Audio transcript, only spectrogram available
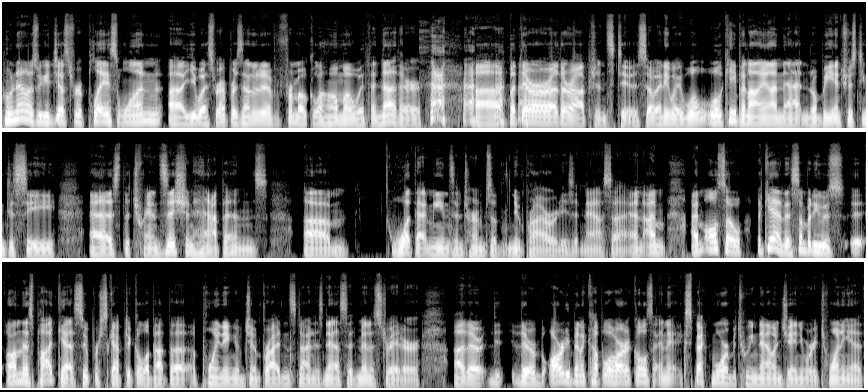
who knows? We could just replace one uh, U.S. representative from Oklahoma with another, uh, but there are other options too. So anyway, we'll we'll keep an eye on that, and it'll be interesting to see as the transition happens. Um, what that means in terms of new priorities at NASA. And I'm I'm also again as somebody who's uh, on this podcast super skeptical about the appointing of Jim Bridenstine as NASA administrator. Uh, there there have already been a couple of articles, and expect more between now and January 20th.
